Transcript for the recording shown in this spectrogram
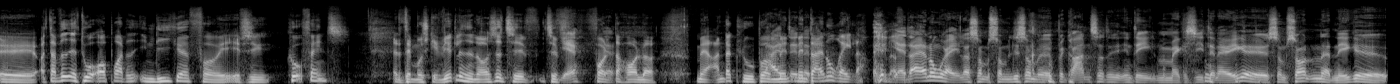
Øh, og der ved jeg, at du har oprettet en liga for øh, FCK-fans. Altså, det er måske i virkeligheden også til, til Ja, folk, ja. der holder med andre klubber, Ej, men, men er- der er den- nogle regler. Ja, der er nogle regler, som, som ligesom øh, begrænser det en del, men man kan sige, den er ikke, øh, som sådan er den ikke øh,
